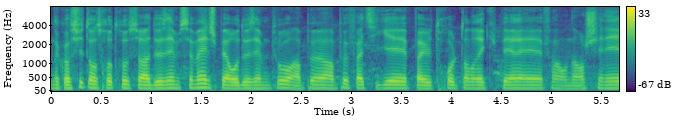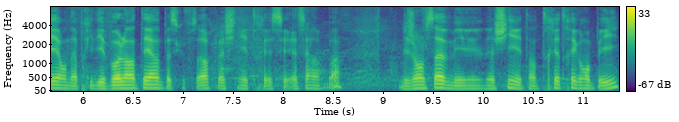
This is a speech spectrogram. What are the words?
Donc ensuite, on se retrouve sur la deuxième semaine. Je perds au deuxième tour, un peu, un peu fatigué, pas eu trop le temps de récupérer. Enfin, on a enchaîné, on a pris des vols internes parce qu'il faut savoir que la Chine est très. C'est, bah, les gens le savent, mais la Chine est un très très grand pays.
